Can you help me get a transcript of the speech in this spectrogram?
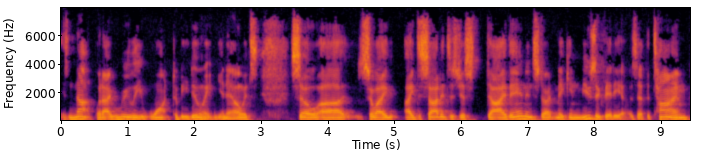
is not what I really want to be doing. You know, it's so uh, so I I decided to just dive in and start making music videos. At the time,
